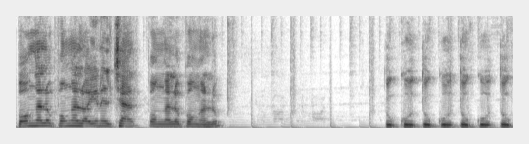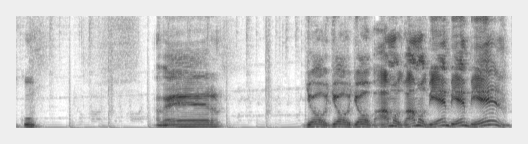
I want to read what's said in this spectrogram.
Póngalo, póngalo ahí en el chat. Póngalo, póngalo. Tucu, tucu, tucu, tucu. A ver. Yo, yo, yo. Vamos, vamos. Bien, bien, bien.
